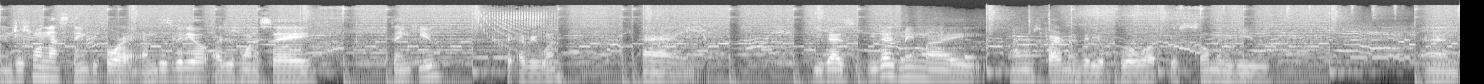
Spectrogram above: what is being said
And just one last thing before I end this video, I just want to say thank you to everyone. And you guys, you guys made my I am Spider-Man video blow up with so many views. And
